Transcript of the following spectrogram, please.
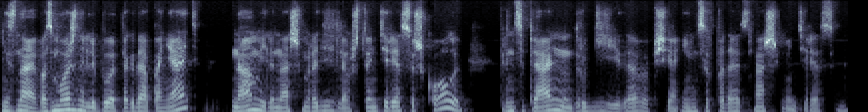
не знаю, возможно ли было тогда понять нам или нашим родителям, что интересы школы принципиально другие, да, вообще, и не совпадают с нашими интересами.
